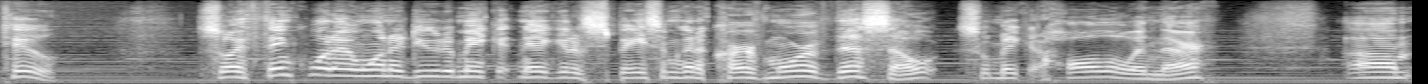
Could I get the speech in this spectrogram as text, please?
two. So I think what I want to do to make it negative space, I'm going to carve more of this out. So make it hollow in there. Um,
